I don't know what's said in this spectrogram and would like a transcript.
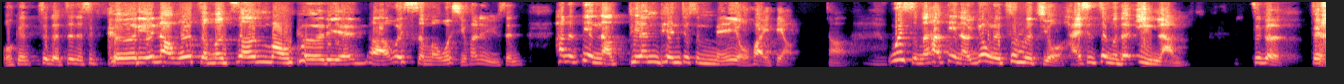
我跟这个真的是可怜呐，我怎么这么可怜啊？为什么我喜欢的女生，她的电脑偏偏就是没有坏掉啊？为什么他电脑用了这么久还是这么的硬朗？这个这个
